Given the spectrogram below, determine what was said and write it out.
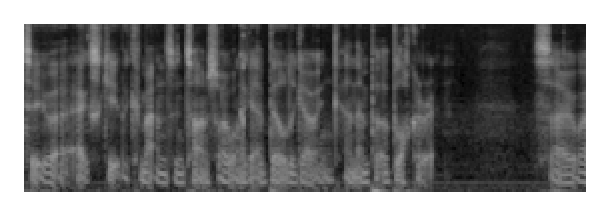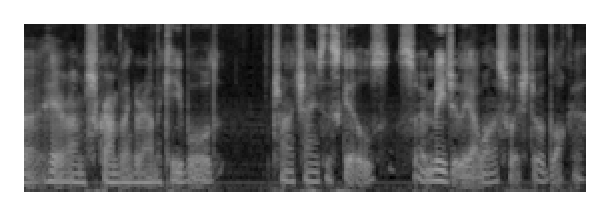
to uh, execute the commands in time, so I want to get a builder going and then put a blocker in. So uh, here I'm scrambling around the keyboard trying to change the skills, so immediately I want to switch to a blocker.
